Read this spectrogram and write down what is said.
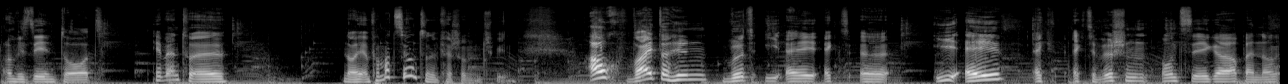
Und wir sehen dort eventuell neue Informationen zu den verschobenen Spielen. Auch weiterhin wird EA, Act, äh, EA Activision und Sega bei no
